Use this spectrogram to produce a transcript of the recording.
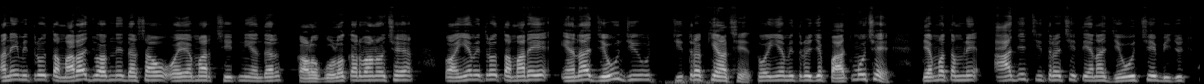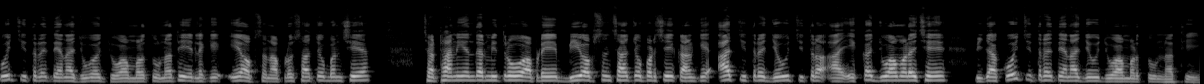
અને મિત્રો, તમારા જવાબને દર્શાવો ઓએમઆર શીટની અંદર કાળો ગોળો કરવાનો છે. તો અહીંયા મિત્રો તમારે એના જેવું જેવું ચિત્ર ક્યાં છે? તો અહીંયા મિત્રો જે પાંચમું છે, તેમાં તમને આ જે ચિત્ર છે તેના જેવું છે, બીજું કોઈ ચિત્ર તેના જેવું જોવા મળતું નથી, એટલે કે એ ઓપ્શન આપણો સાચો બનશે. છઠ્ઠાની અંદર મિત્રો આપણે બી ઓપ્શન સાચો પડશે, કારણ કે આ ચિત્ર જેવું ચિત્ર આ એક જ જોવા મળે છે, બીજા કોઈ ચિત્ર તેના જેવું જોવા મળતું નથી.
